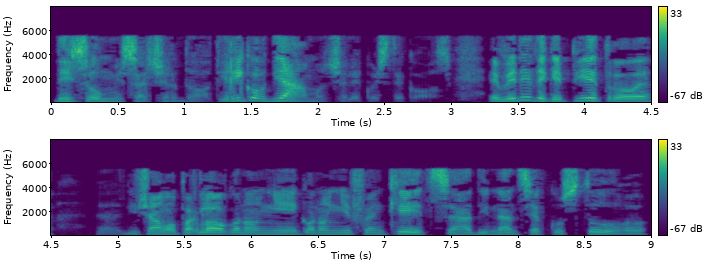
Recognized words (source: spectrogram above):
dei sommi sacerdoti. Ricordiamocele queste cose. E vedete che Pietro eh, eh, diciamo, parlò con ogni, con ogni, franchezza dinanzi a costoro,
